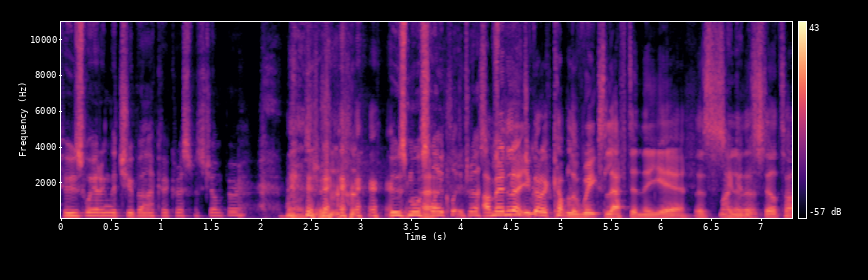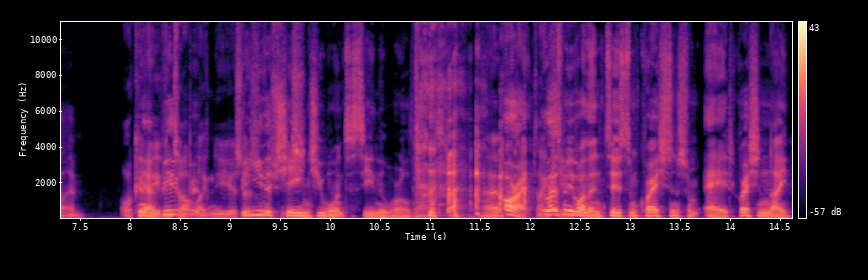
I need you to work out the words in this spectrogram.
who's wearing the Chewbacca Christmas jumper? who's Uh, most likely to dress? I mean, look, Pikachu? you've got a couple of weeks left in the year. There's, My you know, there's still time. or could we even be, talk be- like New Year's be the change you want to see in the world. Uh, all right, Thank let's you. move on then to some questions from Ed. Question nine.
